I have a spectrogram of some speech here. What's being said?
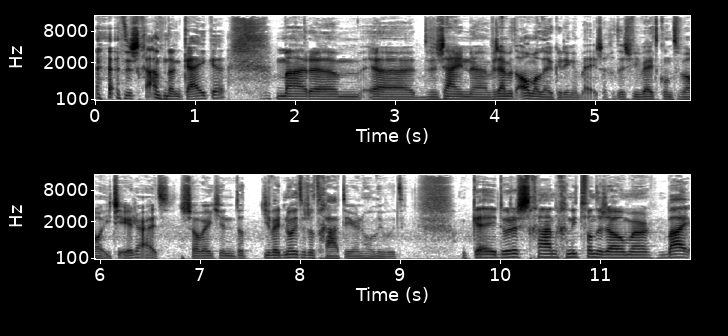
dus ga hem dan kijken. Maar um, uh, we, zijn, uh, we zijn met allemaal leuke dingen bezig. Dus wie weet komt er wel iets eerder uit. Zo weet je, dat, je weet nooit hoe dat gaat hier in Hollywood. Oké, okay, door rustig gaan. Geniet van de zomer. Bye.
